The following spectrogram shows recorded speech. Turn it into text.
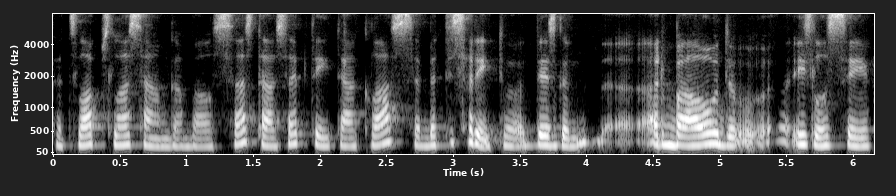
tāds labs lasām gabals, 6. 7. klase, bet es arī to diezgan ar baudu izlasīju.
